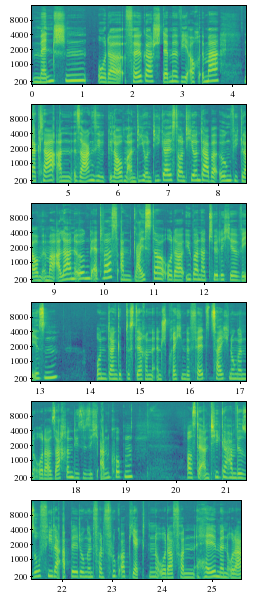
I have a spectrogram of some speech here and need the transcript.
Menschen oder Völker, Stämme, wie auch immer, na klar, an sagen, sie glauben an die und die Geister und hier und da, aber irgendwie glauben immer alle an irgendetwas, an Geister oder übernatürliche Wesen. Und dann gibt es deren entsprechende Feldzeichnungen oder Sachen, die sie sich angucken. Aus der Antike haben wir so viele Abbildungen von Flugobjekten oder von Helmen oder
